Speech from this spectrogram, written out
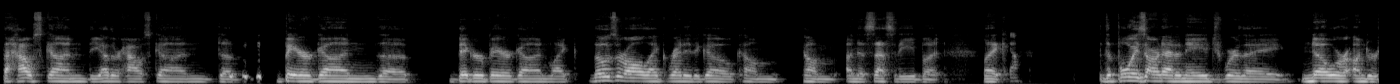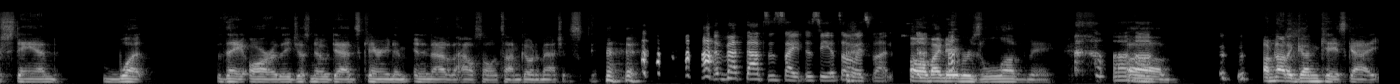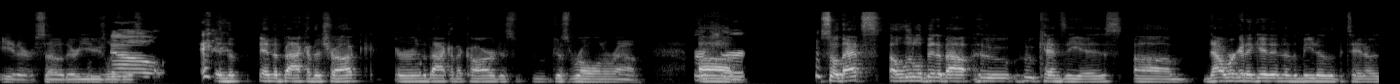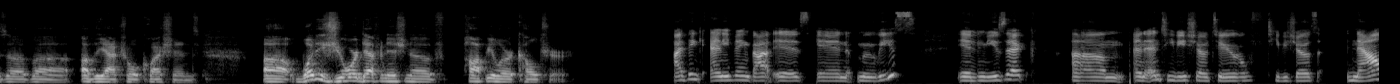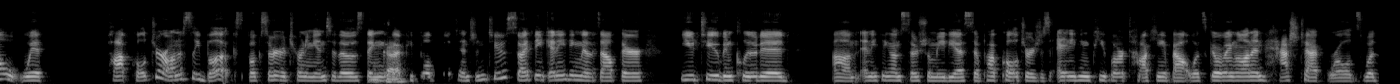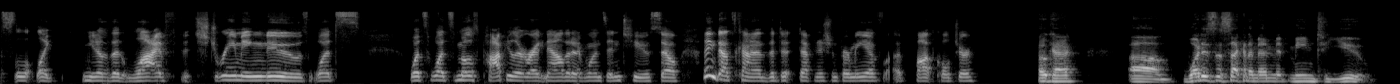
the house gun, the other house gun, the bear gun, the bigger bear gun, like those are all like ready to go come come a necessity, but like yeah. the boys aren't at an age where they know or understand what they are. They just know dad's carrying them in and out of the house all the time, going to matches. I bet that's a sight to see. It's always fun. oh, my neighbors love me. Uh-huh. Um, I'm not a gun case guy either, so they're usually no. just in the in the back of the truck or in the back of the car, just just rolling around. For um, sure so that's a little bit about who who Kenzie is. Um, now we're going to get into the meat of the potatoes of uh, of the actual questions. Uh, what is your definition of popular culture? I think anything that is in movies, in music, um, and and TV show too. TV shows now with pop culture, honestly, books. Books are turning into those things okay. that people pay attention to. So I think anything that's out there, YouTube included um, anything on social media. So pop culture is just anything people are talking about, what's going on in hashtag worlds, what's like, you know, the live streaming news, what's what's what's most popular right now that everyone's into. So I think that's kind of the de- definition for me of, of pop culture. Okay. Um, what does the Second Amendment mean to you?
